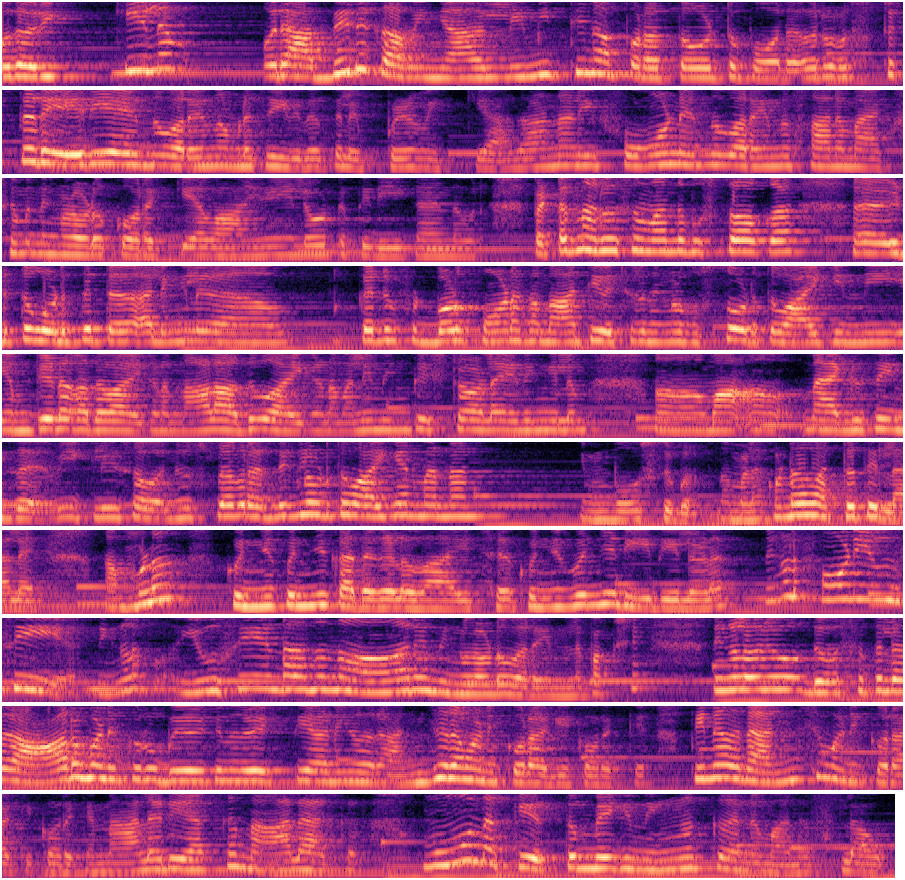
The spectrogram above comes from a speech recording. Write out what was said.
അതൊരിക്കലും ഒരു അതിര് കവിഞ്ഞ ആ ലിമിറ്റിനപ്പുറത്തോട്ട് പോരെ ഒരു റെസ്ട്രിക്റ്റഡ് ഏരിയ എന്ന് പറയുന്നത് നമ്മുടെ ജീവിതത്തിൽ എപ്പോഴും വെക്കുക. അതാണ് ഈ ഫോൺ എന്ന് പറയുന്ന സാധനം മാക്സിമം നിങ്ങളോട് കുറയ്ക്കുക വായനയിലോട്ട് തിരിയുക എന്ന് പറയും പെട്ടെന്ന് ഒരു ദിവസം വന്ന് പുസ്തകമൊക്കെ എടുത്ത് കൊടുത്തിട്ട് അല്ലെങ്കിൽ ക്രിക്കറ്റ് ഫുട്ബോൾ ഫോണൊക്കെ മാറ്റി വെച്ചിട്ട് നിങ്ങൾ പുസ്തകം എടുത്ത് വായിക്കും. നീ എം ടിയുടെ കഥ വായിക്കണം നാളെ അത് വായിക്കണം. അല്ലെങ്കിൽ നിങ്ങൾക്ക് ഇഷ്ടമുള്ള ഏതെങ്കിലും മാഗസീൻസ് വീക്ക്ലീസോ ന്യൂസ് പേപ്പർ എന്തെങ്കിലും എടുത്ത് വായിക്കാൻ പറഞ്ഞാൽ ഇമ്പോസിബിൾ നമ്മളെ കൊണ്ട് പറ്റത്തില്ല അല്ലേ? നമ്മൾ കുഞ്ഞു കുഞ്ഞു കഥകൾ വായിച്ച് കുഞ്ഞു കുഞ്ഞു രീതിയിലുള്ള നിങ്ങൾ ഫോൺ യൂസ് ചെയ്യുക നിങ്ങൾ യൂസ് ചെയ്യേണ്ടതെന്നൊന്നും ആരും നിങ്ങളോട് പറയുന്നില്ല. പക്ഷേ നിങ്ങളൊരു ദിവസത്തിൽ ഒരു ആറ് മണിക്കൂർ ഉപയോഗിക്കുന്ന ഒരു വ്യക്തിയാണെങ്കിൽ ഒരു അഞ്ചര മണിക്കൂറാക്കി കുറയ്ക്കുക പിന്നെ അതൊരു അഞ്ച് മണിക്കൂറാക്കി കുറയ്ക്കുക നാലരയാക്കുക നാലാക്കുക മൂന്നൊക്കെ എത്തുമ്പോഴേക്കും നിങ്ങൾക്ക് തന്നെ മനസ്സിലാവും.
